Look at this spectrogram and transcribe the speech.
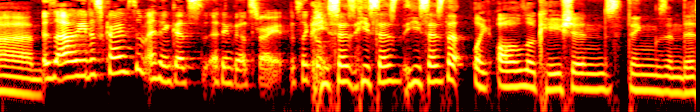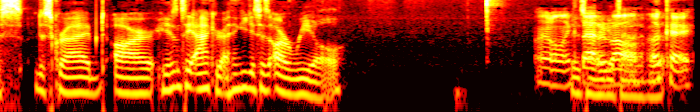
Um, Is that how he describes them? I think that's I think that's right. It's like the, he says he says he says that like all locations, things in this described are. He doesn't say accurate. I think he just says are real. I don't like is that at all. Okay.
